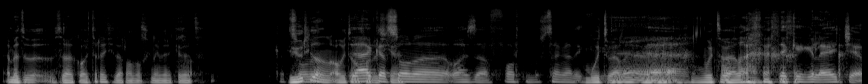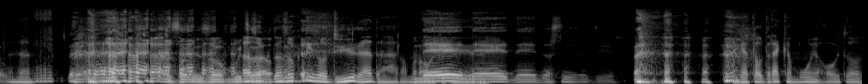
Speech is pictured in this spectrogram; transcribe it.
En met, met welke auto rijd je daar dan als je in Amerika zit? Huur je dan een auto Ja, voor ik had zo'n, eh, wat is dat, Ford Mustang had ik. Moet wel, hè. Ja. Ja, Moet wel, hè. Dikke geluidje. Sowieso, moet Dat is, wel. ook, dat is ook niet zo duur, hè, daar, om een auto te Nee, huren. nee, nee, dat is niet zo duur. Je hebt al direct een mooie auto.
